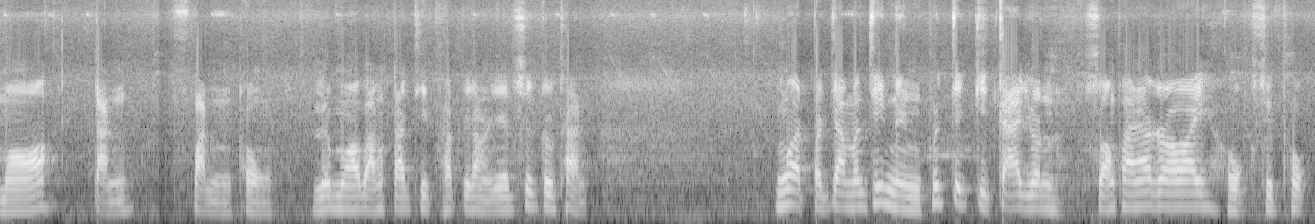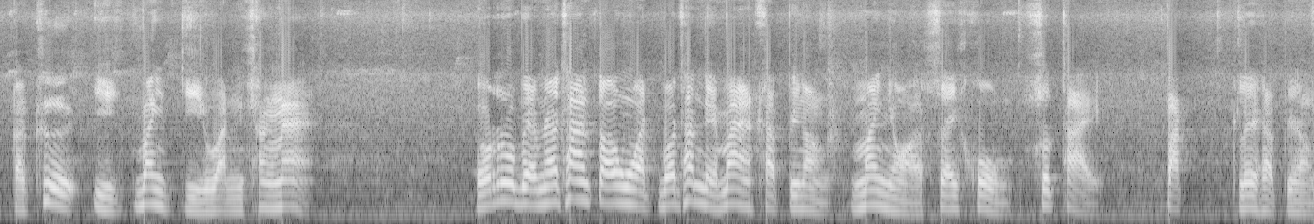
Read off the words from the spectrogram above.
หมอตันฟันธงหรือหมอบังตาทิพย์ครับพี่น้องเอฟซีทุกท่านงวดประจำวันที่หนึ่งพฤศจิกายน 2566 ก็คืออีกไม่กี่วันข้างหน้า รูปแบบแนวทางตองหวดบอท่านไหนมากครับพี่น้องไม่หย่อใส่โค้งสุดท้ายปัดเลยครับพี่น้อง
